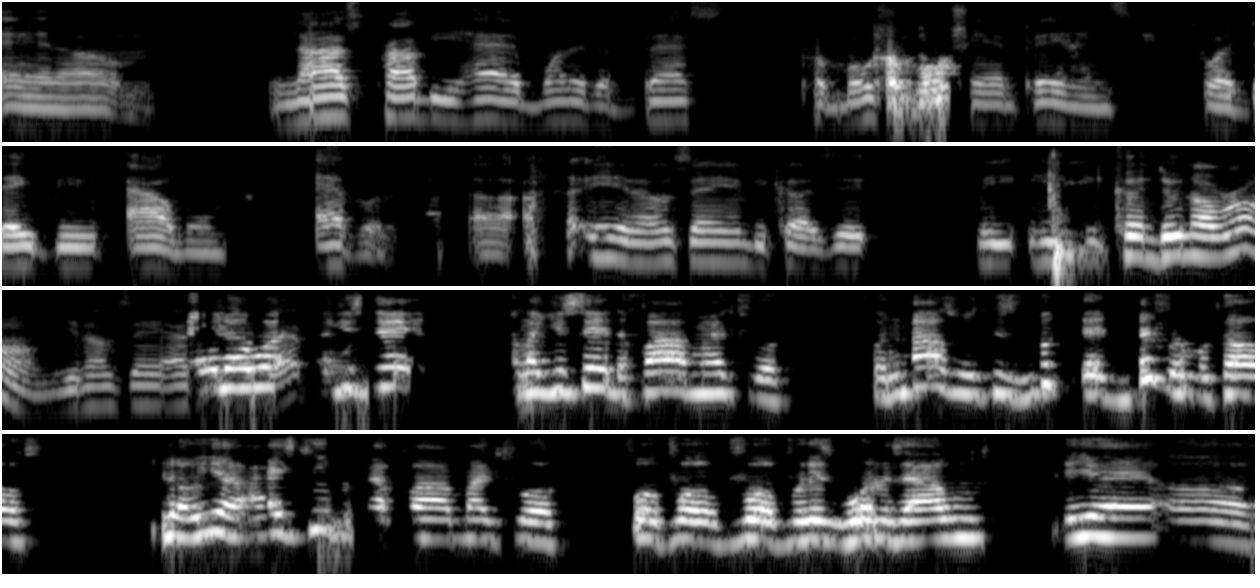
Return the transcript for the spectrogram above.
And um Nas probably had one of the best promotional campaigns for a debut album ever. Uh, you know what I'm saying? Because it he, he, he, couldn't do no wrong. You know what I'm saying? After you know what? Like you said, like you said, the five mics for for Nas was just looked at different because you know, yeah, Ice Cube got five mics for for for for, for his one of his albums. Then you had uh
